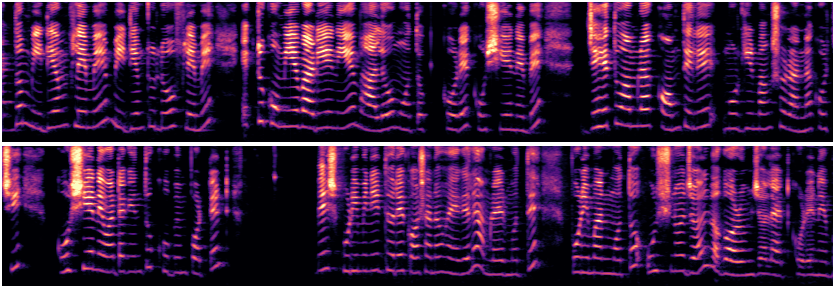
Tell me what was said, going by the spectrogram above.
একদম মিডিয়াম ফ্লেমে মিডিয়াম টু লো ফ্লেমে একটু কমিয়ে বাড়িয়ে নিয়ে ভালো মতো করে কষিয়ে নেবে। যেহেতু আমরা কম তেলে মুরগির মাংস রান্না করছি, কষিয়ে নেওয়াটা কিন্তু খুব ইম্পর্টেন্ট বেশ কুড়ি মিনিট ধরে কষানো হয়ে গেলে আমরা এর মধ্যে পরিমাণ মতো উষ্ণ জল বা গরম জল অ্যাড করে নেব।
